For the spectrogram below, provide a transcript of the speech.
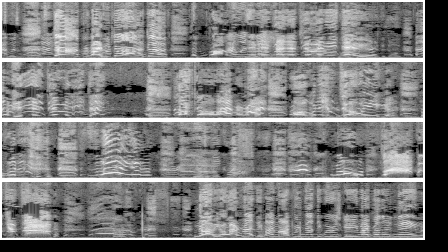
I was not. Stop! My proper- dog! I was We not. didn't do anything! Get the dog. We didn't do anything! Let go of it, right? Oh, what are you doing? What is... Why? No! Stop! What you did! No, you were arresting my mom for nothing. We were screaming my brother's name.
